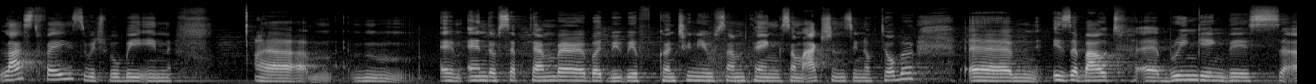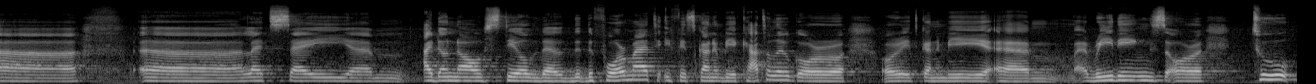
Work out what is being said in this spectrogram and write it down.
last phase, which will be in um, end of September, but we will continue something, some actions in October, um, is about uh, bringing this. Uh, uh, let's say, um, I don't know still the, the, the format, if it's going to be a catalog or, or it's going to be um, readings or to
